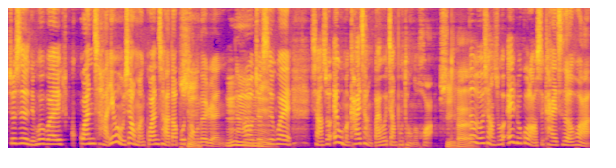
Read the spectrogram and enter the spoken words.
就是你会不会观察？因为我像我们观察到不同的人，然后就是会想说，哎，我们开场白会讲不同的话。是。那我就想说，哎，如果老师开车的话，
